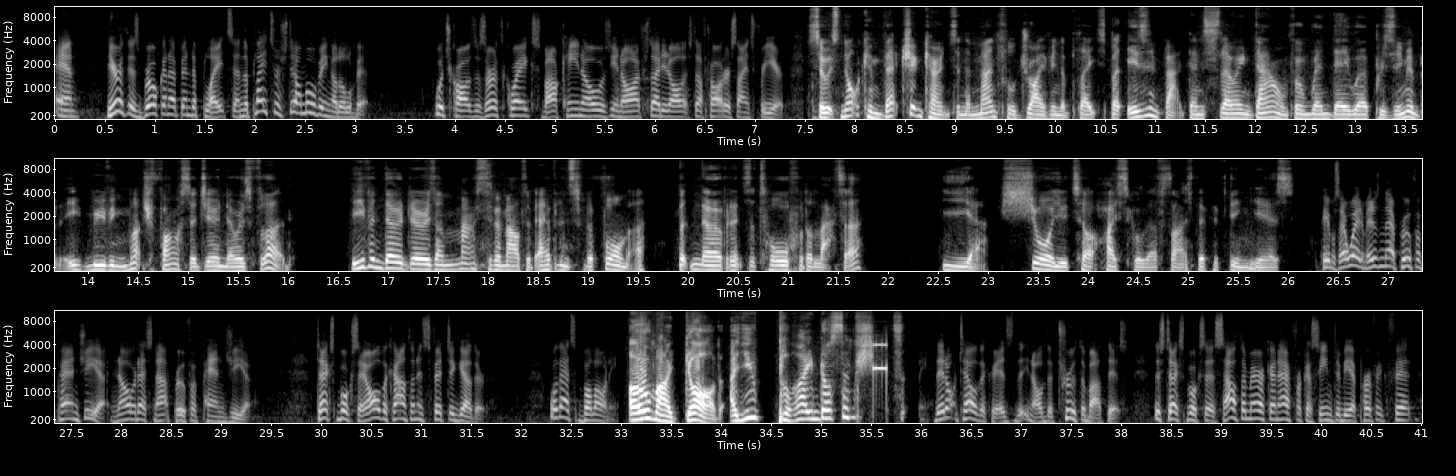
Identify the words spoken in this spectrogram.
And the earth is broken up into plates, and the plates are still moving a little bit, which causes earthquakes, volcanoes. You know, I've studied all that stuff to water science for years. So it's not convection currents in the mantle driving the plates, but is in fact them slowing down from when they were presumably moving much faster during Noah's flood. Even though there is a massive amount of evidence for the former, but no evidence at all for the latter. Yeah, sure you taught high school earth science for 15 years. People say, wait a minute, isn't that proof of Pangea? No, that's not proof of Pangea. Textbooks say all the continents fit together. Well, that's baloney. Oh my god, are you blind or some shit? They don't tell the kids, you know, the truth about this. This textbook says South America and Africa seem to be a perfect fit.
